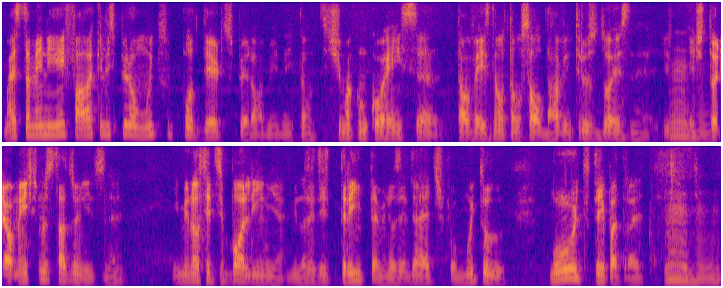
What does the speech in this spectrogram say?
Mas também ninguém fala que ele inspirou muito o poder do Super-Homem, né? Então tinha uma concorrência talvez não tão saudável entre os dois, né? Uhum. Editorialmente nos Estados Unidos, né? Em 1900 e bolinha, 1930, 1900, é tipo, muito, muito tempo atrás. Uhum.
